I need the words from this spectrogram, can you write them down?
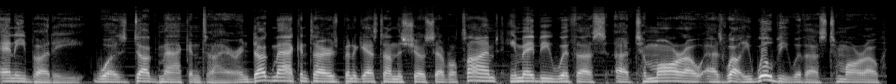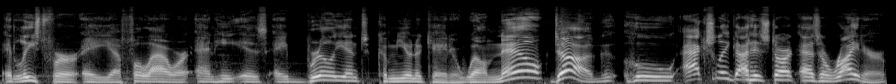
anybody was Doug McIntyre. And Doug McIntyre has been a guest on the show several times. He may be with us uh, tomorrow as well. He will be with us tomorrow, at least for a uh, full hour. And he is a brilliant communicator. Well, now, Doug, who actually got his start as a writer,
